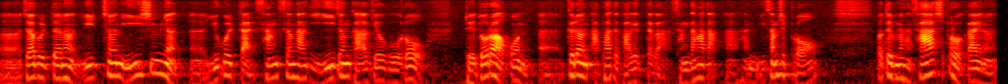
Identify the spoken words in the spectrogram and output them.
어, 제가 볼 때는 2020년 어, 6월달 상승하기 이전 가격으로 되돌아온 어, 그런 아파트 가격대가 상당하다. 아, 한 20, 30% 어떻게 보면 한 40% 가까이는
